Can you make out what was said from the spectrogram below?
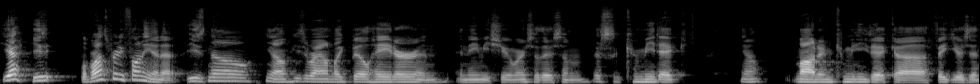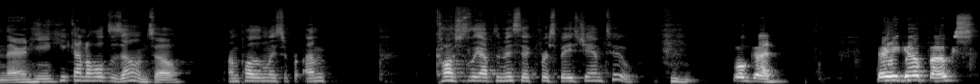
Yeah, he's LeBron's pretty funny in it. He's no, you know, he's around like Bill Hader and, and Amy Schumer, so there's some there's some comedic, you know, modern comedic uh figures in there and he he kind of holds his own, so I'm pleasantly surprised. I'm cautiously optimistic for Space Jam 2. Well, good. There you go, folks.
